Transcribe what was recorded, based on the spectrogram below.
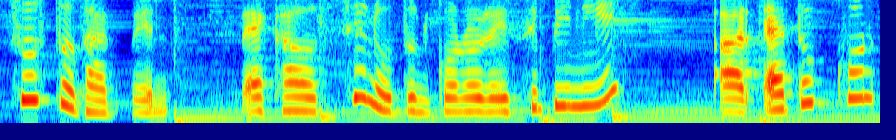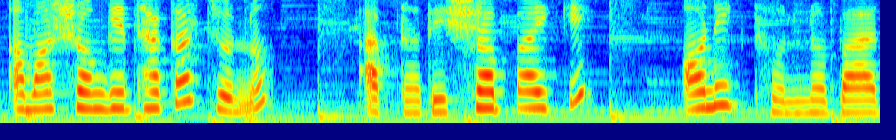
সুস্থ থাকবেন। দেখা হচ্ছে নতুন কোনো রেসিপি নিয়ে। আর এতক্ষণ আমার সঙ্গে থাকার জন্য আপনাদের সবাইকে অনেক ধন্যবাদ।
